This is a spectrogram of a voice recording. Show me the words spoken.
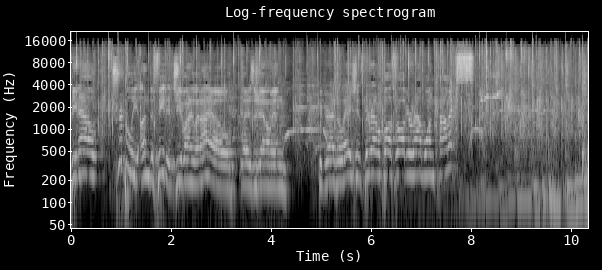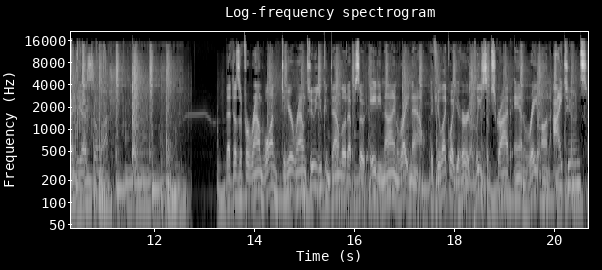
The now triply undefeated Jiavani Linayao, ladies and gentlemen. Congratulations. Big round of applause for all of your round one comics. Thank you guys so much. That does it for round one. To hear round two, you can download episode 89 right now. If you like what you heard, please subscribe and rate on iTunes.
